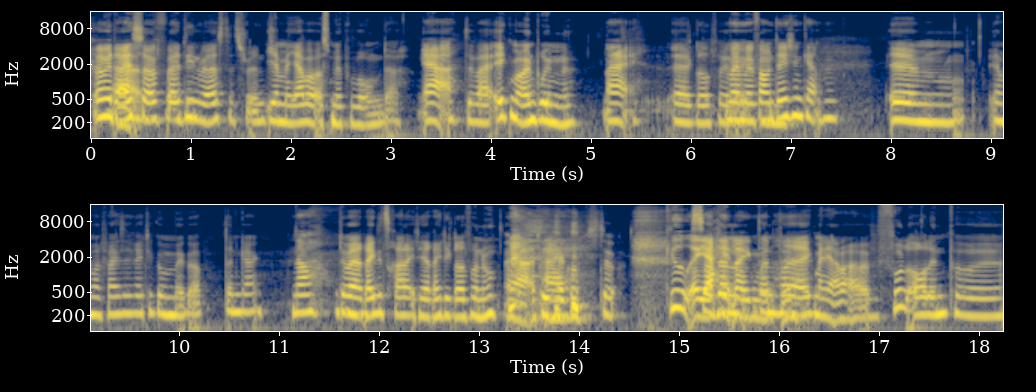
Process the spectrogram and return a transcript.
Hvad med dig, Ja. så? Hvad er din værste trend? Jamen, jeg var også med på vognen der. Ja, Det var jeg ikke med øjenbrynene, nej. er jeg glad for i Men dag. med foundation-kanten? Øhm, jeg måtte faktisk ikke rigtig gå med makeup dengang. Nå, Det var jeg rigtig træt af, det er jeg rigtig glad for nu. Ja, det kan jeg godt forstå. gid, at jeg den, heller ikke Den måtte havde det. jeg ikke, men jeg var fuld all in på, øh,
